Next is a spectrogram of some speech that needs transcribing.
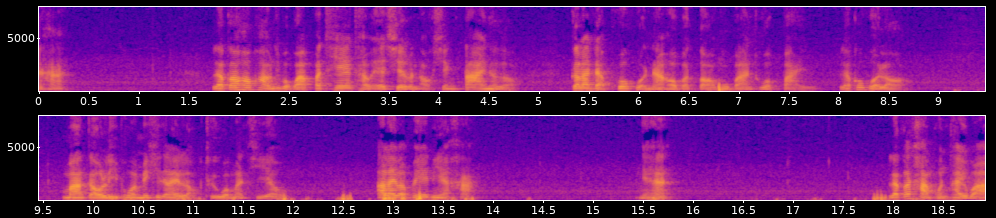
นะฮะแล้วก็ข้อความที่บอกว่าประเทศแถวเอเชียตะวันออกเฉียงใต้น่ะเหรอ ก็ระดับพวกหัวหน้าอบตหมู่บ้านทั่วไป แล้วก็หัวราะมาเกาหลีพวกมันไม่คิดอะไรหรอกถือว่ามาเที่ยว อะไรประเภทนี้ค่ะเนี่ยฮะแล้วก็ถามคนไทยว่า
